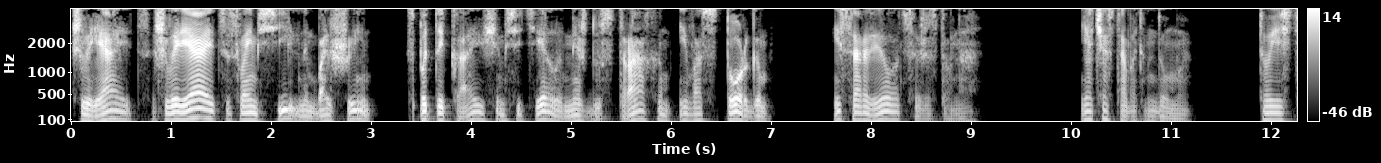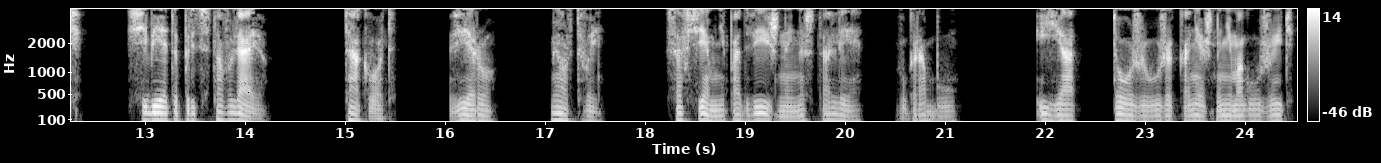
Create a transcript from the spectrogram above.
швыряется, швыряется своим сильным, большим, спотыкающимся телом между страхом и восторгом и сорвется же струна. Я часто об этом думаю. То есть себе это представляю. Так вот, Веру мертвой, совсем неподвижной на столе, в гробу. И я тоже уже, конечно, не могу жить,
